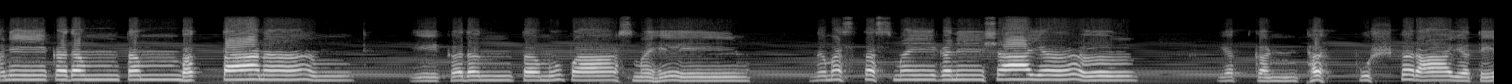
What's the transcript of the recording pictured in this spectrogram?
अनेकदं तं भक्तानाम् एकदन्तमुपास्महे नमस्तस्मै गणेशाय। यत्कण्ठः पुष्करायते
